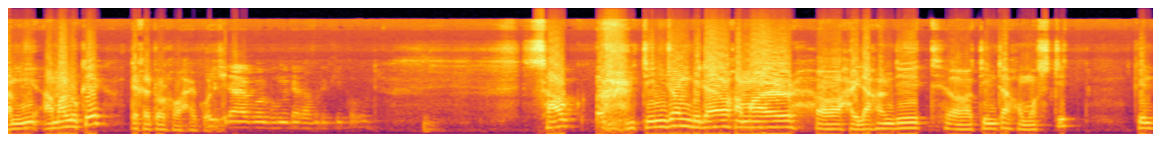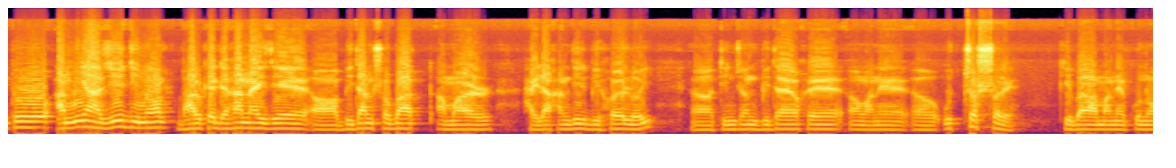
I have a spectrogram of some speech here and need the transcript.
আমি আমালোকে তেখেতৰ সহায় কৰিম। বিধায়কৰ ভূমিকাত আপুনি কি ক'ব? চাওক তিনিজন বিধায়ক আমাৰ হাইলাকান্দিত তিনিটা সমষ্টিত কিন্তু আমি আজিৰ দিনত ভালকৈ দেখা নাই যে বিধানসভাত আমাৰ হাইলাকান্দিৰ বিষয় লৈ তিনিজন বিধায়কে মানে উচ্চস্বৰে কিবা মানে কোনো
